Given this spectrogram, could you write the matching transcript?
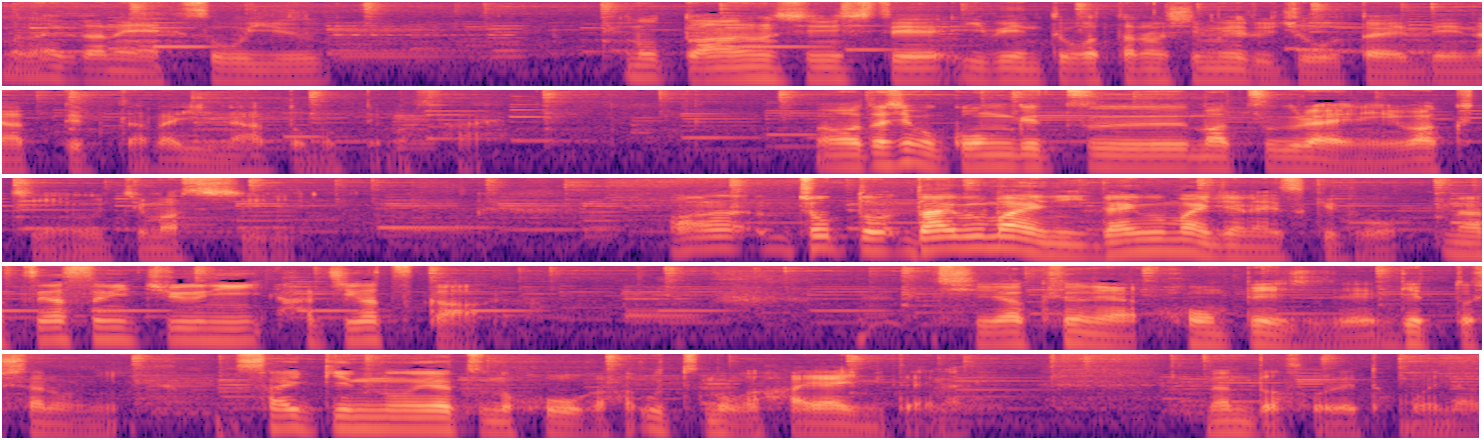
まあ、なんかねそういうもっと安心してイベントが楽しめる状態でなってったらいいなと思ってます。はいまあ、私も今月末ぐらいにワクチン打ちますしあちょっとだいぶ前にだいぶ前じゃないですけど夏休み中に8月か市役所のホームページでゲットしたのに最近のやつの方が打つのが早いみたいな。なんだそれと思いなが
